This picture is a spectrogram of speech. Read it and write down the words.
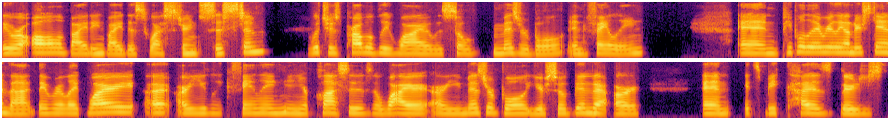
We were all abiding by this Western system, which is probably why I was so miserable and failing. And people didn't really understand that. They were like, why are, are you like failing in your classes? And why are you miserable? You're so good at art. And it's because there's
